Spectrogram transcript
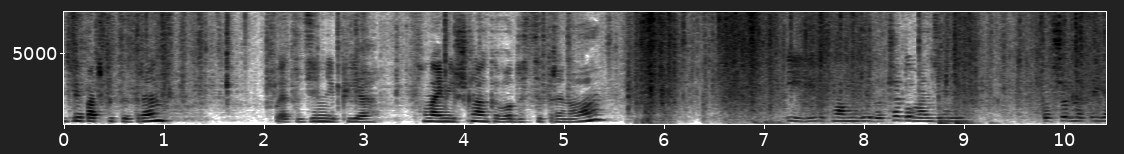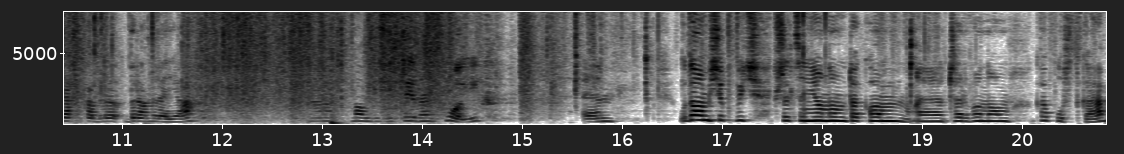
Dwie paczki cytryn, bo ja codziennie piję co najmniej szklankę wody z cytryną. I już Wam mówię, do czego będzie mi potrzebne te jabłka Bra- Bramleya. Mm, Mam gdzieś jeszcze jeden słoik. Udało mi się kupić przecenioną taką e, czerwoną kapustkę.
